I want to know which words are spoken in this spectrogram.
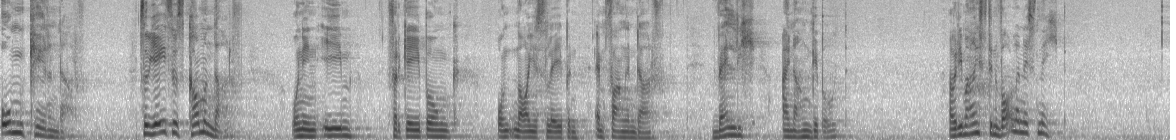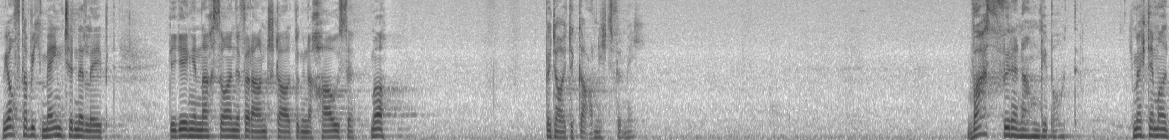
umkehren darf, zu Jesus kommen darf und in ihm Vergebung und neues Leben empfangen darf. Welch ein Angebot. Aber die meisten wollen es nicht. Wie oft habe ich Menschen erlebt, die gingen nach so einer Veranstaltung nach Hause. Ma, bedeutet gar nichts für mich. Was für ein Angebot. Ich möchte mal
